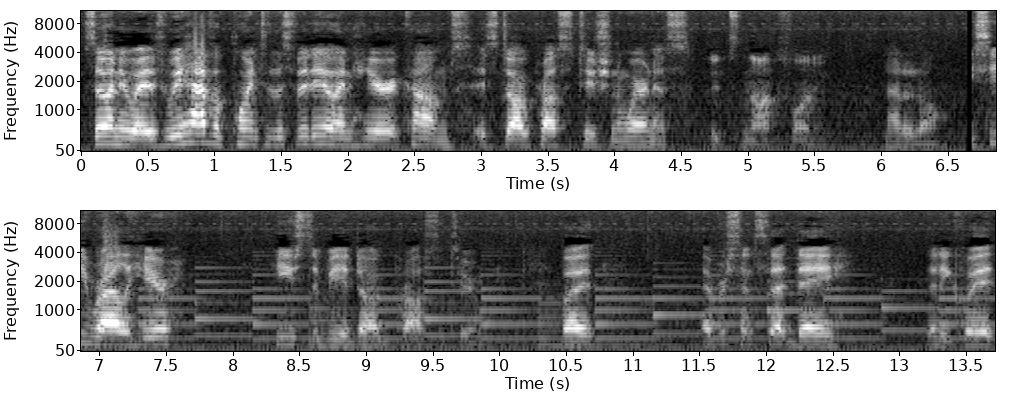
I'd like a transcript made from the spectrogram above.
So anyways, we have a point to this video and here it comes. It's dog prostitution awareness. It's not funny. Not at all. You see Riley here? He used to be a dog prostitute. But ever since that day that he quit,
